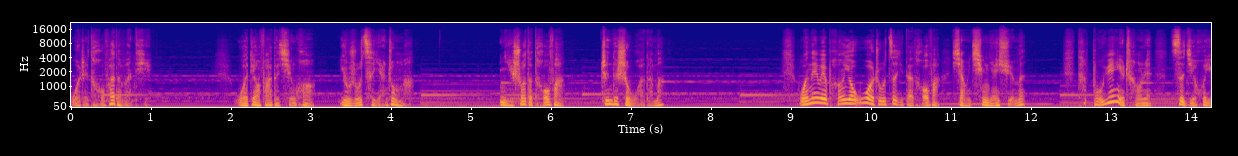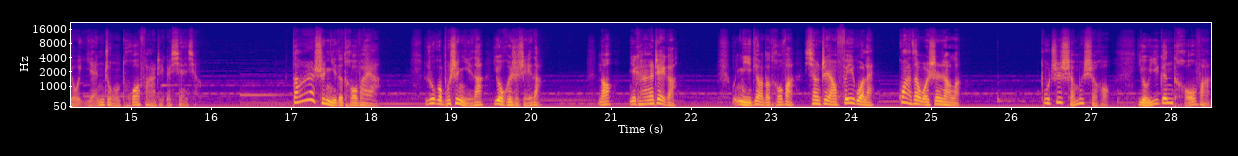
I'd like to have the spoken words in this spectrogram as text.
我这头发的问题，我掉发的情况有如此严重吗？你说的头发，真的是我的吗？我那位朋友握住自己的头发，向青年询问。他不愿意承认自己会有严重脱发这个现象。当然是你的头发呀！如果不是你的，又会是谁的？喏，你看看这个，你掉的头发像这样飞过来，挂在我身上了。不知什么时候，有一根头发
